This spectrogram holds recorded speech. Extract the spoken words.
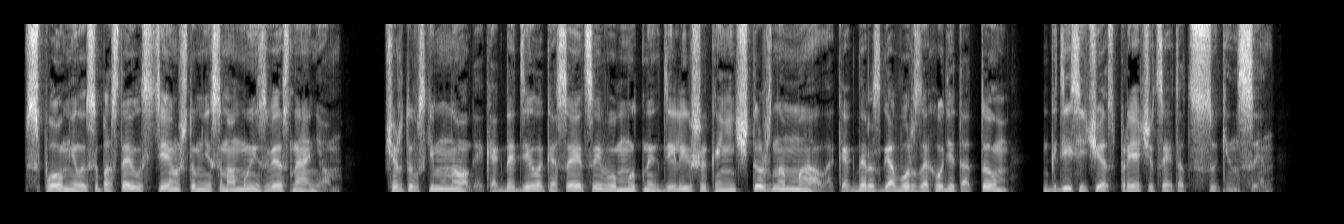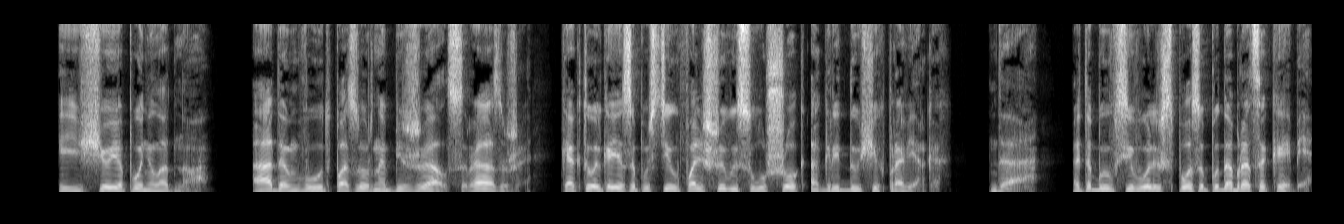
Вспомнил и сопоставил с тем, что мне самому известно о нем. Чертовски много, когда дело касается его мутных делишек, и ничтожно мало, когда разговор заходит о том, где сейчас прячется этот сукин сын. И еще я понял одно. Адам Вуд позорно бежал сразу же, как только я запустил фальшивый слушок о грядущих проверках. Да, это был всего лишь способ подобраться к Эбби.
